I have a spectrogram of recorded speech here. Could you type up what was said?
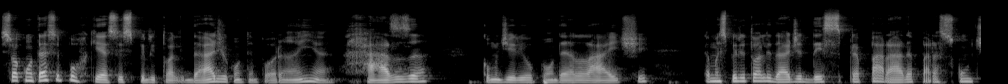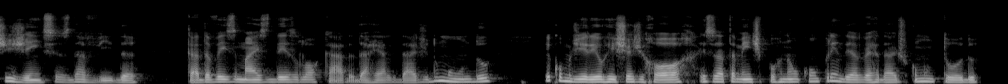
Isso acontece porque essa espiritualidade contemporânea, rasa, como diria o Pondé Light, é uma espiritualidade despreparada para as contingências da vida, cada vez mais deslocada da realidade do mundo, e como diria o Richard Rohr, exatamente por não compreender a verdade como um todo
